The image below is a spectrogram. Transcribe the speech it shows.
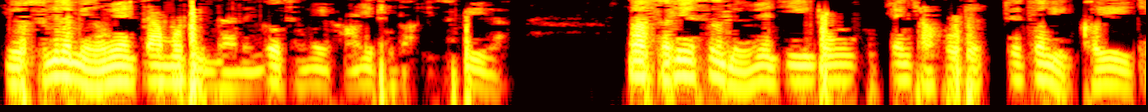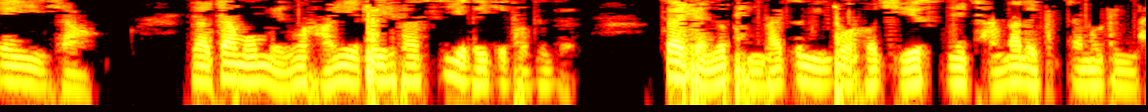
有实力的美容院加盟品牌能够成为行业主导也是必然。那实力是美容院经营中坚强后盾。在这里可以建议想要加盟美容行业做一番事业的一些投资者，在选择品牌知名度和企业实力强大的加盟品牌，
